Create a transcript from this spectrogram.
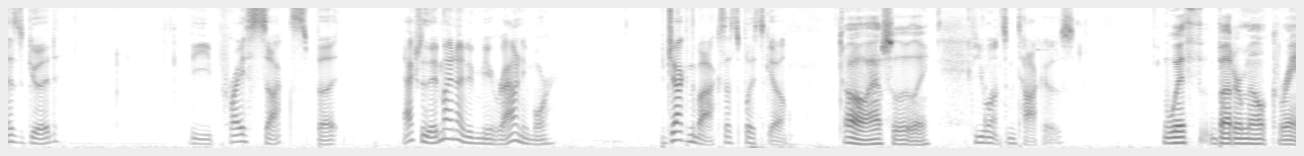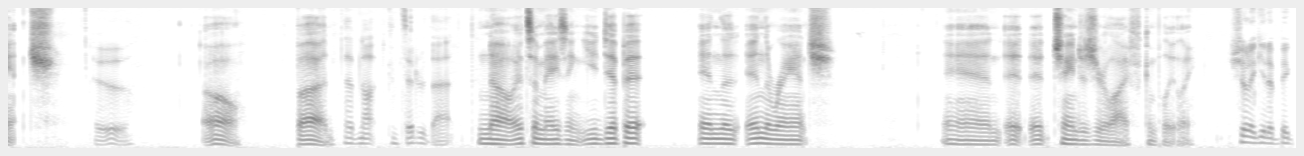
as good. The price sucks, but actually they might not even be around anymore. But Jack in the Box, that's the place to go Oh, absolutely. if you want some tacos. With buttermilk ranch. Oh, bud. I have not considered that. No, it's amazing. You dip it in the in the ranch and it it changes your life completely. Should I get a big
